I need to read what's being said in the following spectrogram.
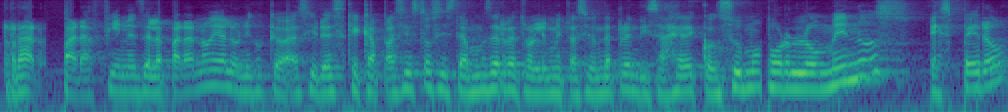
raro para fines de la paranoia. Lo único que va a decir es que capaz estos sistemas de retroalimentación de aprendizaje de consumo, por lo menos espero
